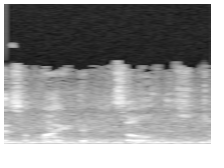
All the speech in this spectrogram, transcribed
has a mind of its own.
